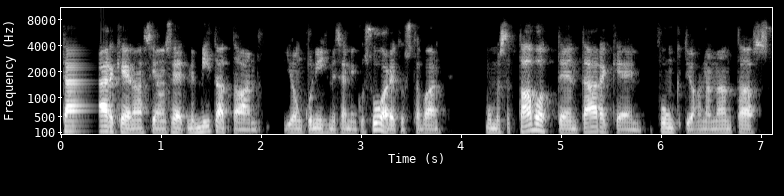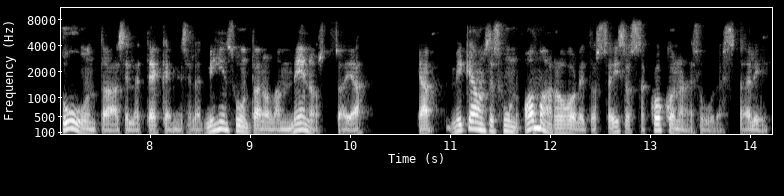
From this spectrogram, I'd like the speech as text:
tärkein asia on se, että me mitataan jonkun ihmisen niin kuin suoritusta, vaan mun mielestä tavoitteen tärkein funktiohan on antaa suuntaa sille tekemiselle, että mihin suuntaan ollaan menossa ja, ja mikä on se sun oma rooli tuossa isossa kokonaisuudessa. Eli,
